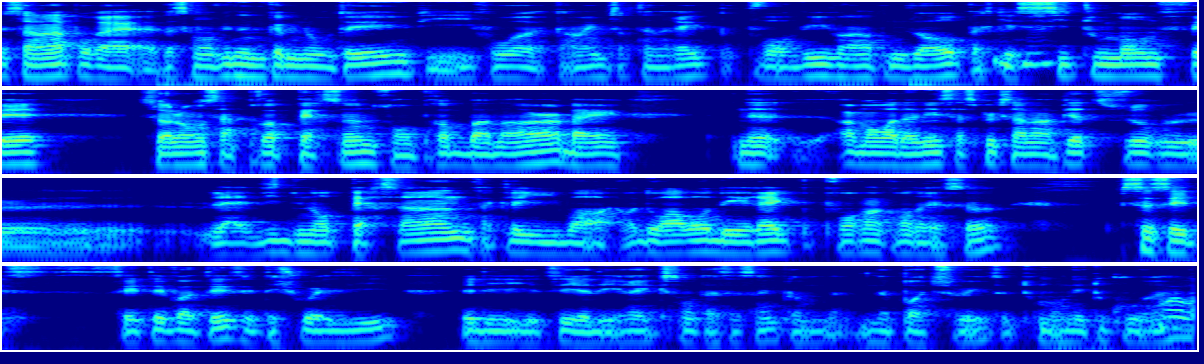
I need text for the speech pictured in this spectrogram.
nécessairement pour euh, parce qu'on vit dans une communauté puis il faut euh, quand même certaines règles pour pouvoir vivre entre nous autres parce que Mhm. si tout le monde fait selon sa propre personne, son propre bonheur, ben à un moment donné, ça se peut que ça empiète sur la vie d'une autre personne. Fait que là, il, doit avoir des règles pour pouvoir rencontrer ça. Puis ça, c'est, été voté, c'était choisi. Il y, a des, il y a des règles qui sont assez simples, comme ne pas tuer. Tout le monde est au courant.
